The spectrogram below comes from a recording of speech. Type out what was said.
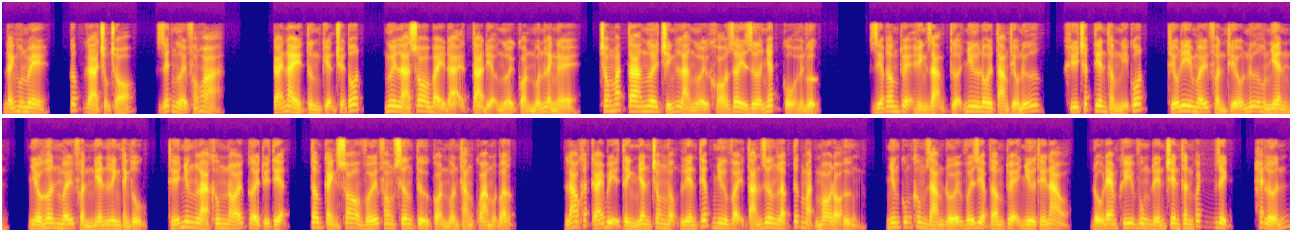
đánh hôn mê, cướp gà trộm chó, giết người phóng hỏa. Cái này từng kiện chuyện tốt, ngươi là so bảy đại tà địa người còn muốn lành nghề, trong mắt ta ngươi chính là người khó dây dưa nhất cổ huyền vực. Diệp âm tuệ hình dạng tựa như đôi tám thiếu nữ, khí chất tiên thẩm nghĩ cốt, thiếu đi mấy phần thiếu nữ hồn nhiên, nhiều hơn mấy phần niên linh thành thục, thế nhưng là không nói cười tùy tiện, tâm cảnh so với phong xương tử còn muốn thắng qua một bậc lão khất cái bị tình nhân trong ngộng liên tiếp như vậy tán dương lập tức mặt mo đỏ ửng, nhưng cũng không dám đối với diệp âm tuệ như thế nào, đổ đem khí vung đến trên thân quách dịch, hét lớn,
